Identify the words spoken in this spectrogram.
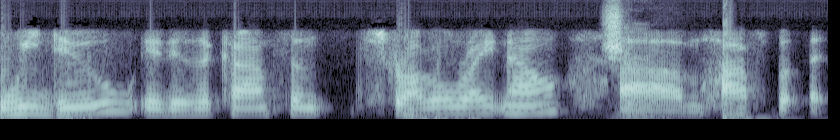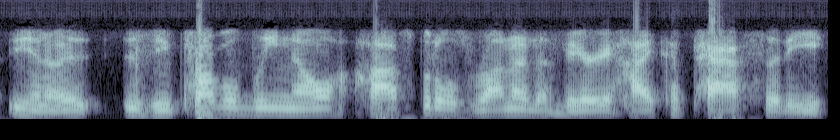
We do. It is a constant struggle right now. Sure. Um, you know, as you probably know, hospitals run at a very high capacity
